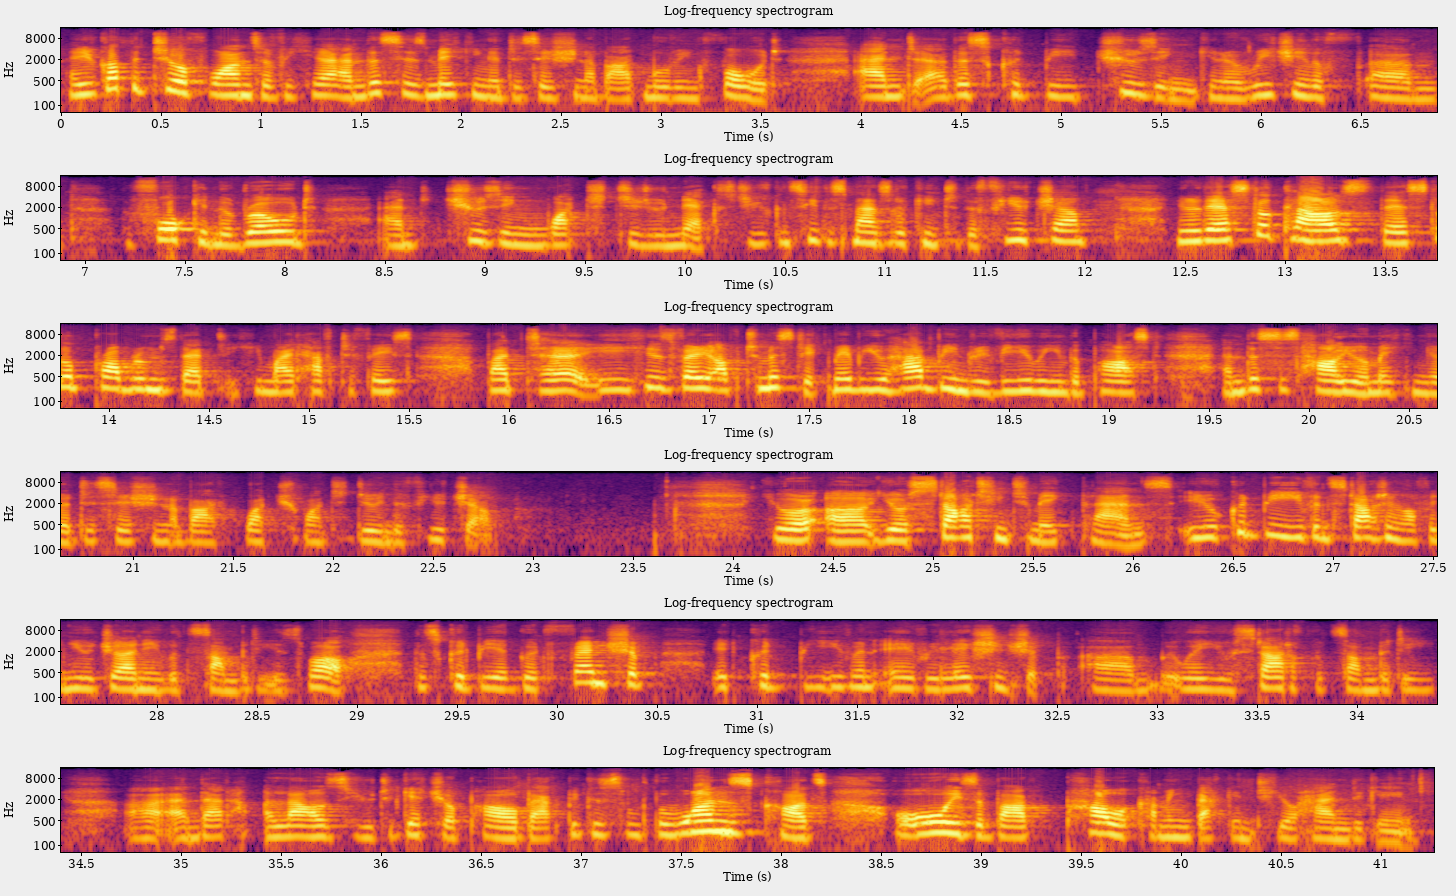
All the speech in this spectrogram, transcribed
Now, you've got the Two of Wands over here, and this is making a decision about moving forward. And uh, this could be choosing, you know, reaching the, um, the fork in the road and choosing what to do next. You can see this man's looking to the future. You know, there are still clouds, there are still problems that he might have to face, but uh, he's very optimistic. Maybe you have been reviewing the past, and this is how you're making your decision about what you want to do in the future you're uh, you're starting to make plans. You could be even starting off a new journey with somebody as well. This could be a good friendship. It could be even a relationship um, where you start off with somebody, uh, and that allows you to get your power back. Because the Wands cards are always about power coming back into your hand again.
